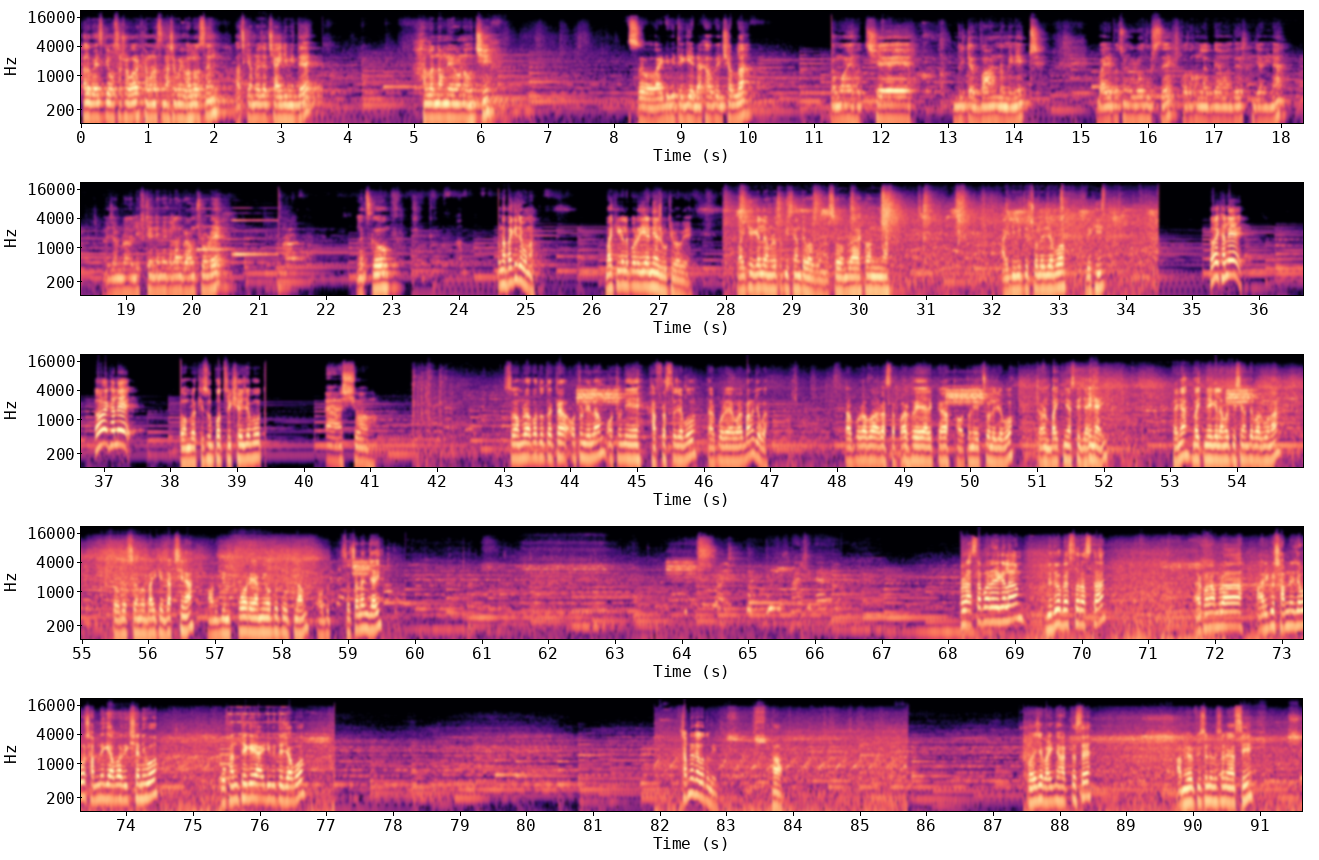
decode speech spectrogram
Hello guys কি অবস্থা সবার? কেমন আছেন? আশা করি ভালো আছেন। আজকে আমরা যাচ্ছি আইডিবিতে। আল্লাহর নাম নিয়ে রওনা হচ্ছি। সো আইডিবিতে গিয়ে দেখা হবে ইনশাল্লাহ সময় হচ্ছে দুইটা বান্ন মিনিট। বাইরে প্রচণ্ড রোদ উঠছে। কতক্ষণ লাগবে আমাদের জানি না। আজ আমরা লিফটে নেমে গেলাম গ্রাউন্ড ফ্লোরে লেটস গো না, বাইকে যাব না। বাইকে গেলে পরে ইয়ে নিয়ে আসব কীভাবে? বাইকে গেলে আমরা তো পিছিয়ে আনতে পারব না সো আমরা এখন আইডিবিতে চলে যাব দেখি। ওই খালে! ওই খালে! তো আমরা কিছু পথ রিক্সায় যাব। সো আমরা আপাতত একটা অটো নিলাম অটো নিয়ে হাফ রাস্তা যাব তারপরে আবার বাংলা যোগা তারপর আবার রাস্তা পার হয়ে আরেকটা অটো নিয়ে চলে যাব কারণ বাইক নিয়ে আজকে যাই নাই। তাই না? বাইক নিয়ে গেলে আমরা পিছিয়ে আনতে পারব না। তো দোস্ত আমরা বাইকে যাচ্ছি না। অনেকদিন পরে আমি অটোতে উঠলাম। অটো তো চলেন যাই। রাস্তা পার হয়ে গেলাম। যদিও ব্যস্ত রাস্তা। এখন আমরা আর একটু সামনে যাব, সামনে গিয়ে আবার রিক্সা নিব। ওখান থেকে আইডিবিতে যাব। সামনে থাকো তুমি। হ্যাঁ। ওই যে বাইক নিয়ে হাঁটতেছে। আমি ওর পিছনে পিছনে আছি।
